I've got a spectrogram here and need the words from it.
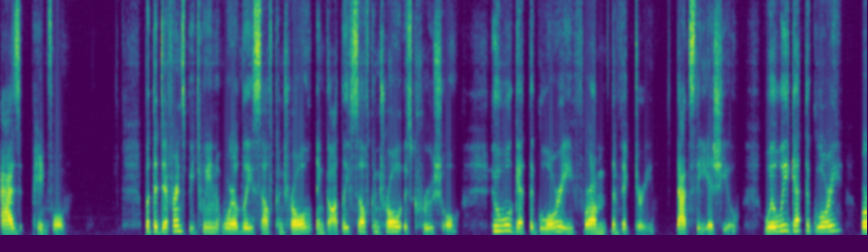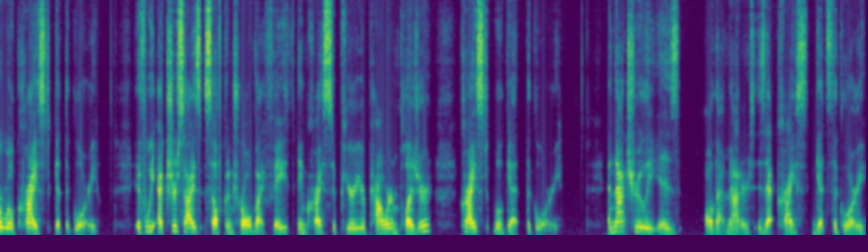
as painful. But the difference between worldly self control and godly self control is crucial. Who will get the glory from the victory? That's the issue. Will we get the glory or will Christ get the glory? If we exercise self control by faith in Christ's superior power and pleasure, Christ will get the glory. And that truly is all that matters is that Christ gets the glory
